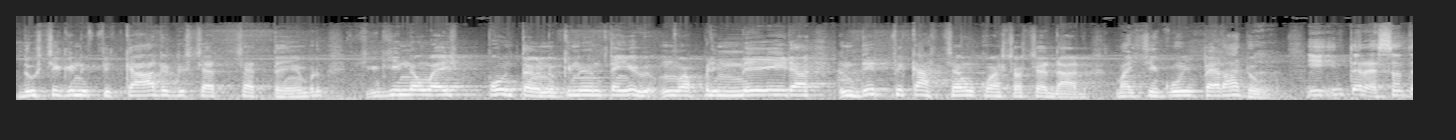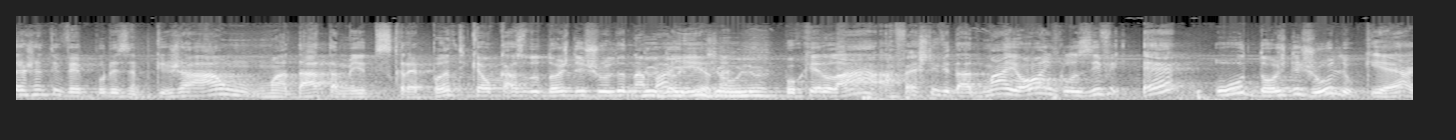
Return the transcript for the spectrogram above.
do significado do 7 de setembro que não é espontâneo, que não tem uma primeira identificação com a sociedade, mas sim com o imperador. E interessante a gente ver, por exemplo, que já há um, uma data meio discrepante, que é o caso do 2 de julho na Do 2 Bahia. de né? julho. Porque lá a festividade maior, inclusive, é o 2 de julho, que é a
